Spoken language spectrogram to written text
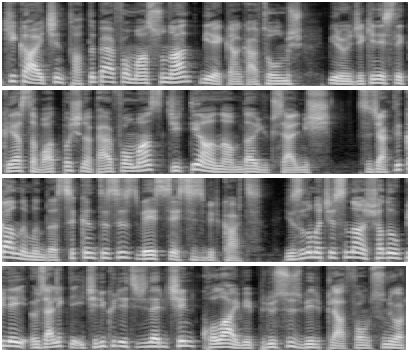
2K için tatlı performans sunan bir ekran kartı olmuş. Bir önceki nesle kıyasla watt başına performans ciddi anlamda yükselmiş. Sıcaklık anlamında sıkıntısız ve sessiz bir kart. Yazılım açısından Shadow Play özellikle içerik üreticiler için kolay ve pürüzsüz bir platform sunuyor.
